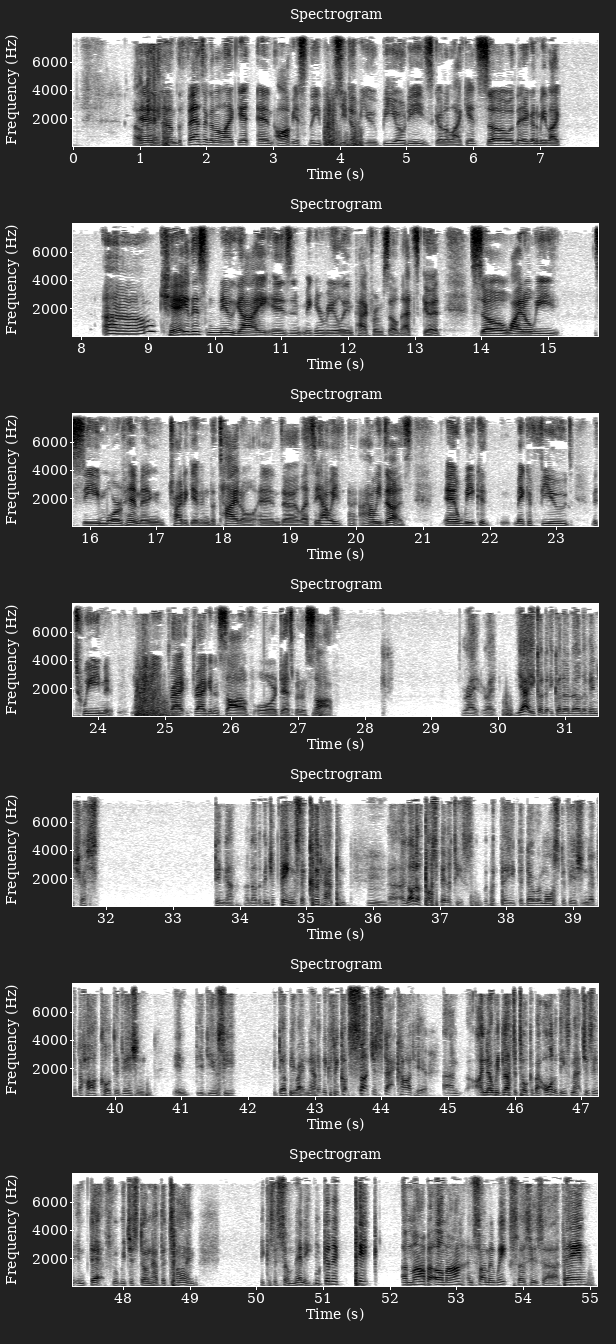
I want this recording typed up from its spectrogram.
Okay. And um, the fans are gonna like it, and obviously the UCW BOD is gonna like it, so they're gonna be like, uh, okay, this new guy is making a real impact for himself. That's good. So why don't we see more of him and try to give him the title, and uh, let's see how he how he does. And we could make a feud between maybe Dra- Dragon and Sav or Desmond and Sav. Right, right. Yeah, you got you got a lot of interest. Uh, a lot of things that could happen. Mm. Uh, a lot of possibilities with, with the the no remorse division, the, the hardcore division in, in UCW right now. Because we've got such a stacked card here. Um, I know we'd love to talk about all of these matches in, in depth, but we just don't have the time because there's so many. I'm gonna pick Amaba Omar and Simon Weeks versus uh, Thane,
